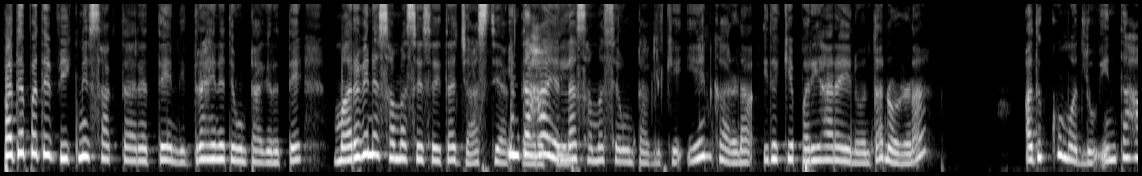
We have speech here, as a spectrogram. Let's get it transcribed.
ಪದೇ ಪದೇ ವೀಕ್ನೆಸ್ ಆಗ್ತಾ ಇರುತ್ತೆ ನಿದ್ರಾಹೀನತೆ ಉಂಟಾಗಿರುತ್ತೆ ಮರವಿನ ಸಮಸ್ಯೆ ಸಹಿತ ಜಾಸ್ತಿ ಆಗುತ್ತೆ ಇಂತಹ ಎಲ್ಲ ಸಮಸ್ಯೆ ಉಂಟಾಗಲಿಕ್ಕೆ ಏನು ಕಾರಣ? ಇದಕ್ಕೆ ಪರಿಹಾರ ಏನು ಅಂತ ನೋಡೋಣ. ಅದಕ್ಕೂ ಮೊದಲು ಇಂತಹ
